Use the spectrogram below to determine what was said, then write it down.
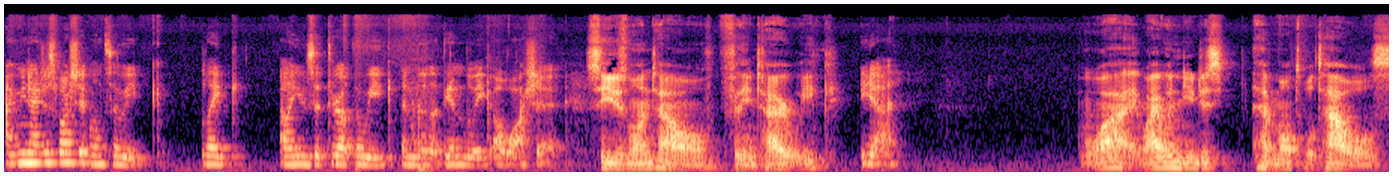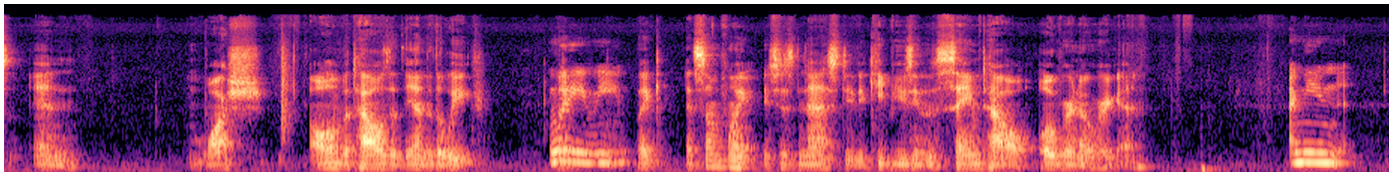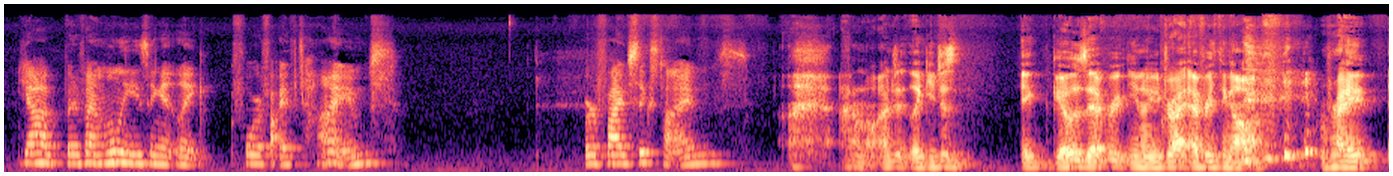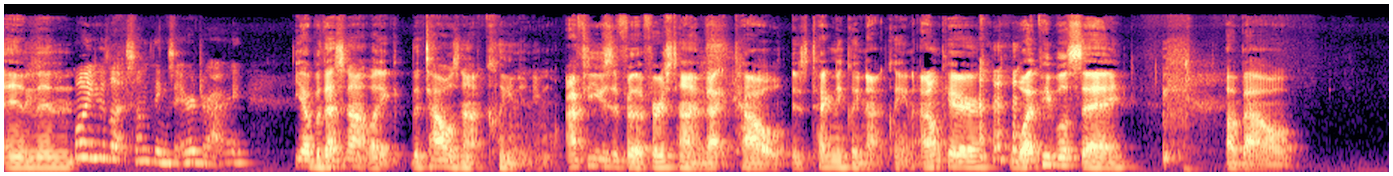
I mean, I just wash it once a week. Like, I'll use it throughout the week, and then at the end of the week, I'll wash it. So you use one towel for the entire week? Yeah. Why? Why wouldn't you just have multiple towels and wash all of the towels at the end of the week? What Like- do you mean? Like at some point it's just nasty to keep using the same towel over and over again. I mean, yeah, but if I'm only using it like four or five times, or five, six times, I don't know. I just like you just it goes every you know, you dry everything off, right? And then well, you let some things air dry. Yeah, but that's not like the towel's not clean anymore. After you use it for the first time, that towel is technically not clean. I don't care what people say about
